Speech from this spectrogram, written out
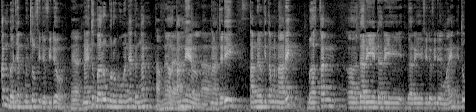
kan banyak muncul video-video. Ya. Nah itu baru berhubungannya dengan Thumbnail eh, ya. thumbnail. Ah. Nah jadi thumbnail kita menarik, bahkan eh, dari dari dari video-video yang lain itu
